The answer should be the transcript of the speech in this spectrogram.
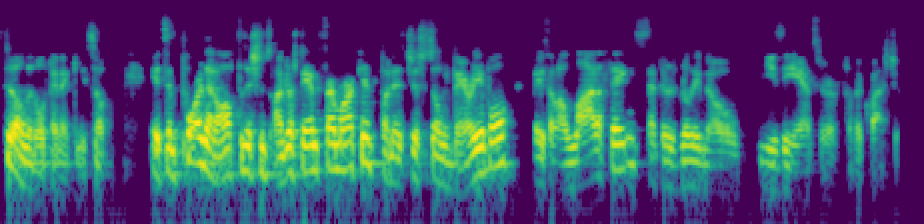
still a little finicky. So it's important that all physicians understand fair market, but it's just so variable based on a lot of things that there's really no easy answer for the question.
